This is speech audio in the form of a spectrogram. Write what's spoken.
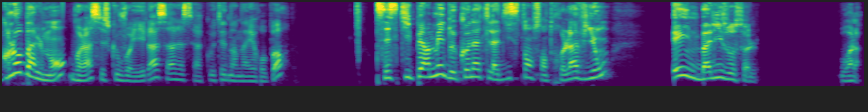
Globalement, voilà, c'est ce que vous voyez là, ça, là, c'est à côté d'un aéroport. C'est ce qui permet de connaître la distance entre l'avion et une balise au sol. Voilà,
